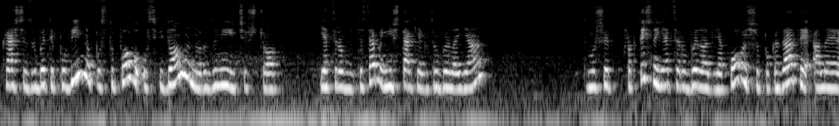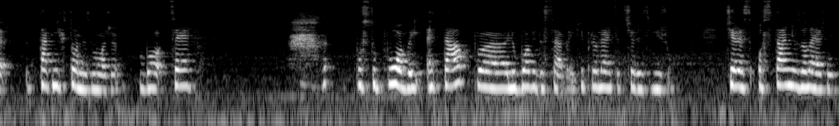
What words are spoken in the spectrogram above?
краще зробити повільно, поступово, усвідомлено, розуміючи, що я це роблю для себе, ніж так, як зробила я. Тому що фактично я це робила для когось, щоб показати, але так ніхто не зможе. Бо це поступовий етап е, любові до себе, який проявляється через їжу, через останню залежність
